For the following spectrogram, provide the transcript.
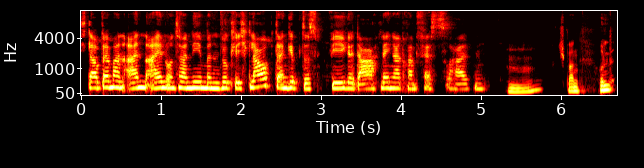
Ich glaube, wenn man an ein Unternehmen wirklich glaubt, dann gibt es Wege, da länger dran festzuhalten. Mhm. Spannend. Und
